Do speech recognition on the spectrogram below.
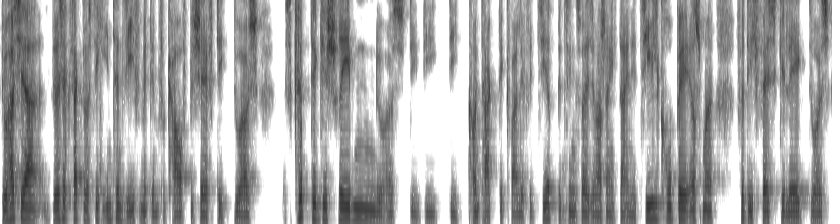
Du hast ja, du hast ja gesagt, du hast dich intensiv mit dem Verkauf beschäftigt. Du hast Skripte geschrieben, du hast die, die, die Kontakte qualifiziert, beziehungsweise wahrscheinlich deine Zielgruppe erstmal für dich festgelegt. Du hast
